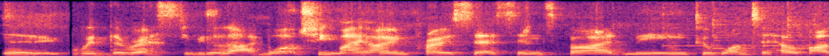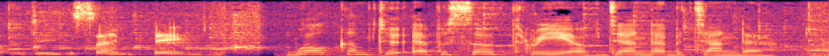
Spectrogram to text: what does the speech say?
do with the rest of your life. Watching my own process inspired me to want to help others do the same thing. Welcome to episode three of Janda Bercanda.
